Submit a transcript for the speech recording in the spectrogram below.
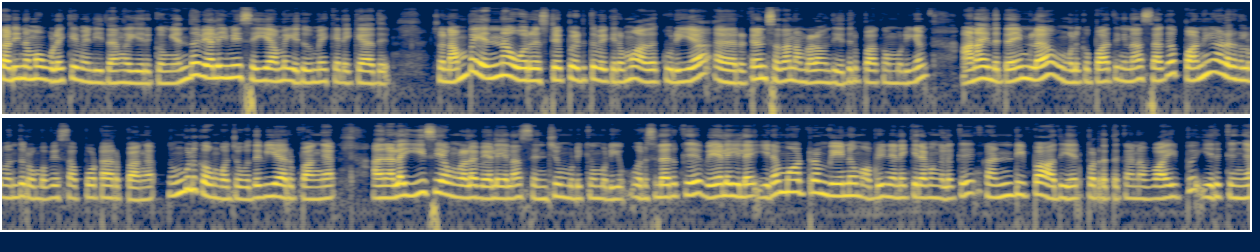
கடினமாக உழைக்க வேண்டியதாங்க இருக்கும். எந்த வேலையுமே செய்யாமல் எதுவுமே கிடைக்காது. ஸோ நம்ம என்ன ஒரு ஸ்டெப் எடுத்து வைக்கிறோமோ அதற்குரிய ரிட்டர்ன்ஸை தான் நம்மளால் வந்து எதிர்பார்க்க முடியும். ஆனால் இந்த டைமில் உங்களுக்கு பார்த்தீங்கன்னா சக பணியாளர்கள் வந்து ரொம்பவே சப்போர்ட்டாக இருப்பாங்க. உங்களுக்கு அவங்க கொஞ்சம் உதவியாக இருப்பாங்க. அதனால் ஈஸியாக உங்களால் வேலையெல்லாம் செஞ்சு முடிக்க முடியும். ஒரு சிலருக்கு வேலையில் இடமாற்றம் வேணும் அப்படின்னு நினைக்கிறவங்களுக்கு கண்டிப்பாக அது ஏற்படுறதுக்கான வாய்ப்பு இருக்குங்க.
